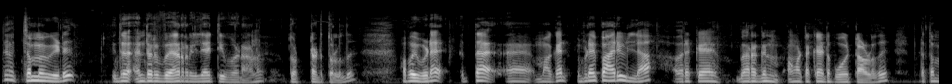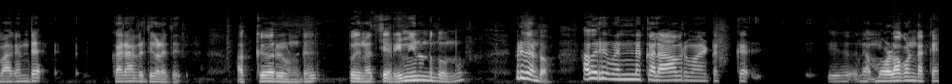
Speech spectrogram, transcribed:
ഇത് അച്ചമ്മ വീട്. ഇത് എന്റെ ഒരു വേറെ റിലേറ്റീവ് വീടാണ് തൊട്ടടുത്തുള്ളത്. അപ്പോൾ ഇവിടുത്തെ മകൻ ഇവിടെ ഇപ്പോൾ ആരുമില്ല അവരൊക്കെ വിറകനും അങ്ങോട്ടൊക്കെ ആയിട്ട് പോയിട്ടാണുള്ളത് ഇവിടുത്തെ മകന്റെ കരാവൃത്തികളിത് അക്കേറുണ്ട് ഇപ്പോൾ ഇതിനകത്ത് ചെറിയ മീനുണ്ടെന്ന് തോന്നുന്നു. ഒരു അവർ നല്ല കലാപരമായിട്ടൊക്കെ മുള കൊണ്ടൊക്കെ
